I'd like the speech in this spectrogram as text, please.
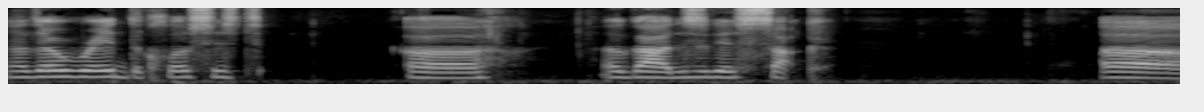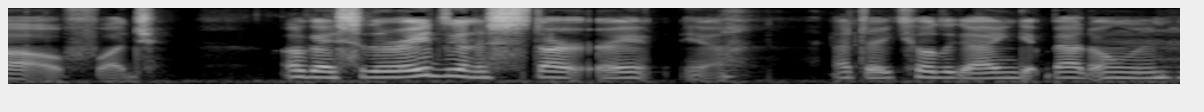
Now they'll raid the closest uh oh god, this is gonna suck. Oh fudge. Okay, so the raid's gonna start, right? Yeah. After I kill the guy and get bad omen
